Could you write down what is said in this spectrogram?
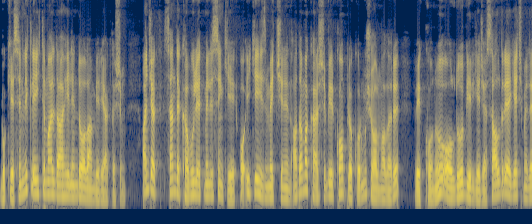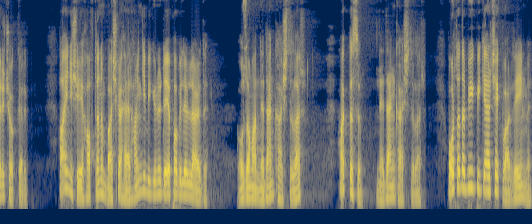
Bu kesinlikle ihtimal dahilinde olan bir yaklaşım. Ancak sen de kabul etmelisin ki o iki hizmetçinin adama karşı bir komplo kurmuş olmaları ve konuğu olduğu bir gece saldırıya geçmeleri çok garip. Aynı şeyi haftanın başka herhangi bir günü de yapabilirlerdi. O zaman neden kaçtılar? Haklısın. Neden kaçtılar? Ortada büyük bir gerçek var değil mi?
